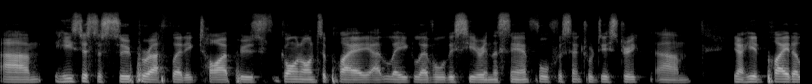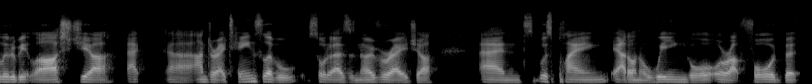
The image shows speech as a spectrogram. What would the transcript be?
um, he's just a super athletic type who's gone on to play at league level this year in the SANFL for Central District. Um, you know, he had played a little bit last year at uh, under 18s level, sort of as an overager and was playing out on a wing or, or up forward. But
